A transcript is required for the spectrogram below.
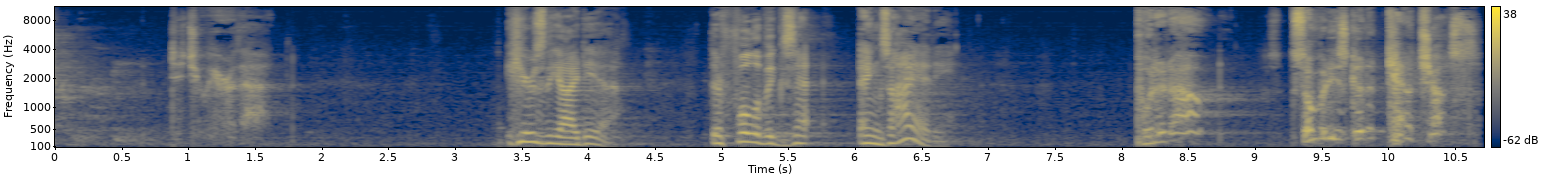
you, did you hear that? Here's the idea they're full of anxiety. Put it out. Somebody's going to catch us.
